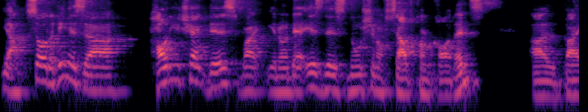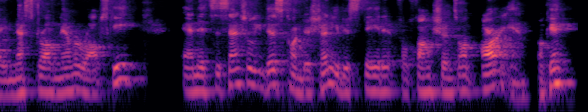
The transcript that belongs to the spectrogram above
yeah. So the thing is, uh, how do you check this? Right, you know, there is this notion of self concordance uh, by Nesterov Nemirovski, and it's essentially this condition if you state it for functions on Rn. Okay,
